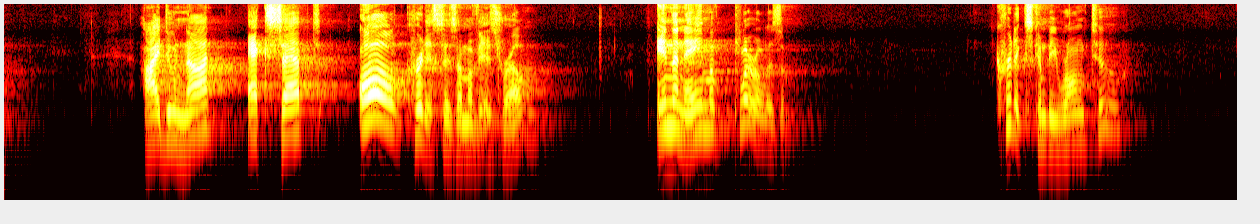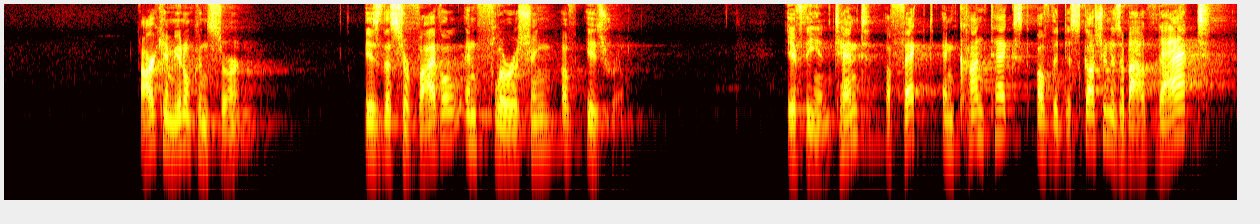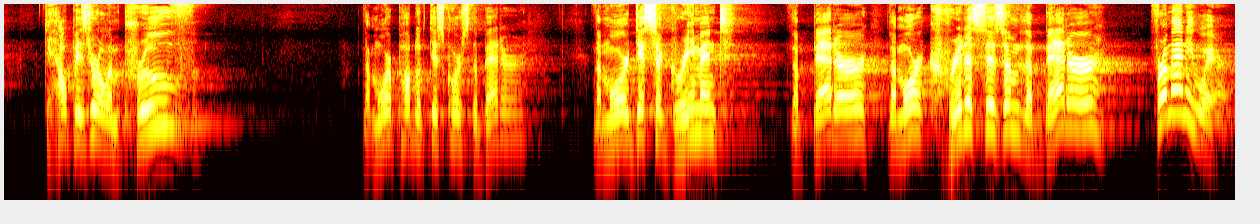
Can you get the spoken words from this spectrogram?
I do not accept all criticism of Israel in the name of pluralism. Critics can be wrong too. Our communal concern is the survival and flourishing of Israel. If the intent, effect, and context of the discussion is about that, to help Israel improve, the more public discourse, the better. The more disagreement, the better. The more criticism, the better. From anywhere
